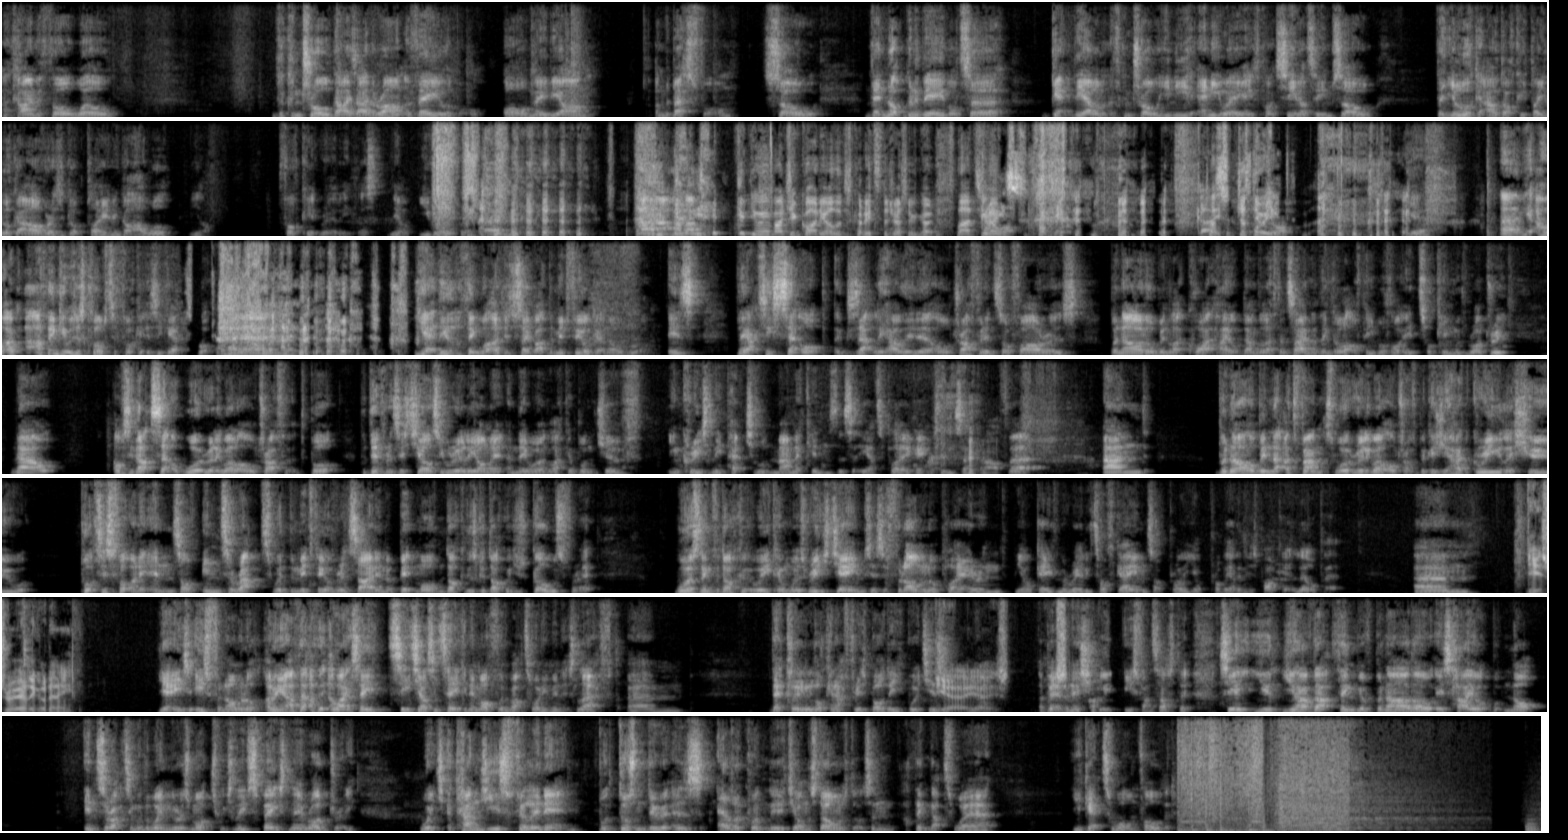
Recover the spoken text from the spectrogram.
and kind of thought, well, the control guys either aren't available or maybe aren't on the best form. So they're not going to be able to get the element of control you need anyway against the Pochettino team. So then you look at how Doku's playing, you look at Alvarez has got playing and go, oh, well, you know, fuck it, really. Let's, you know, you go for it. Um, I- and I'm- Could you imagine Guardiola just got into the dressing room going, lads, you Guys. know what? Fuck it. Guys, just, just do what you want. yeah. Um, yeah, I, I think it was as close to fuck it as he gets. But um, yeah, the other thing what I did say about the midfield getting overrun is they actually set up exactly how they did at Old Trafford insofar as Bernardo been like quite high up down the left hand side, and I think a lot of people thought he'd took him with Rodri. Now, obviously, that setup worked really well at Old Trafford, but the difference is Chelsea were really on it, and they weren't like a bunch of increasingly petulant mannequins that he had to play against in the second half there. And Bernardo being that advanced worked really well at Old Trafford because you had Grealish who puts his foot on it and sort of interacts with the midfielder inside him a bit more than Doku does because Doku just goes for it. Worst thing for at the weekend was Reece James is a phenomenal player and you know gave him a really tough game and so probably you know, probably had him in his pocket a little bit. Um, He's really good, isn't he? Yeah, he's, he's phenomenal. I mean, I, th- I think like say Chelsea taking him off with about twenty minutes left. Um, they're clearly looking after his body, which is Yeah, yeah. know, a bit of an issue, but he's fantastic. See, you you have that thing of Bernardo is high up but not interacting with the winger as much, which leaves space near Rodri, which Akanji is filling in, but doesn't do it as eloquently as John Stones does, and I think that's where you get to what unfolded.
